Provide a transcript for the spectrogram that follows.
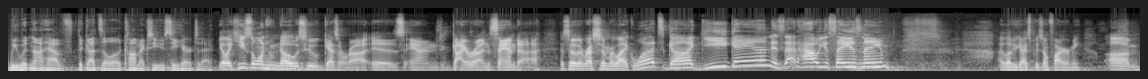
we would not have the Godzilla comics that you see here today. Yeah, like he's the one who knows who Gezora is and Gaira and Sanda. And so the rest of them are like, "What's Guy Gigan? Is that how you say his name?" I love you guys. Please don't fire me. Um,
